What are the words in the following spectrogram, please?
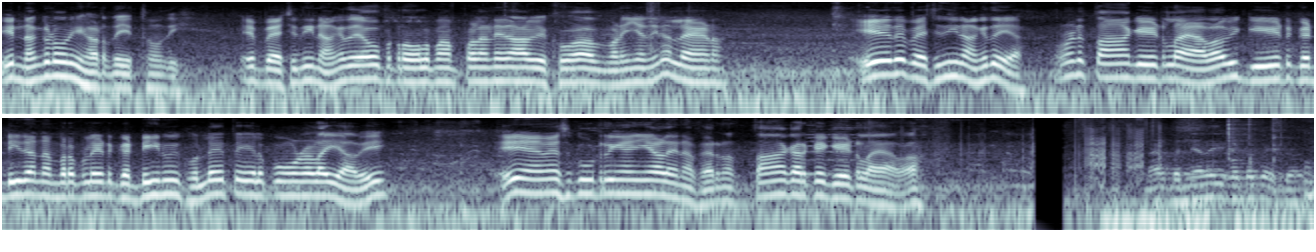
ਇਹ ਲੰਘਣੋਂ ਨਹੀਂ ਹਟਦੇ ਇੱਥੋਂ ਦੀ। ਇਹ ਵਿੱਚ ਦੀ ਲੰਘਦੇ ਆ ਉਹ ਪੈਟਰੋਲ ਪੰਪ ਵਾਲਿਆਂ ਨੇ ਆ ਵੇਖੋ ਆ ਬਣੀ ਜਾਂਦੀ ਨਾ ਲਾਈਨ ਇਹ ਇਹਦੇ ਵਿੱਚ ਦੀ ਲੰਘਦੇ ਆ। ਉਹਨਾਂ ਨੇ ਤਾਂ ਗੇਟ ਲਾਇਆ ਵਾ ਵੀ ਗੇਟ ਗੱਡੀ ਦਾ ਨੰਬਰ ਪਲੇਟ ਗੱਡੀ ਨੂੰ ਹੀ ਖੁੱਲੇ ਤੇਲ ਪਾਉਣ ਵਾਲਾ ਹੀ ਆਵੇ। ਇਹ ਐਵੇਂ ਸਕੂਟਰੀਆਂ ਜੀ ਵਾਲੇ ਨਾ ਫਿਰਨ ਤਾਂ ਕਰਕੇ ਗੇਟ ਲਾਇਆ ਵਾ। ਨਾਲ ਬੰਦਿਆਂ ਦੀ ਫੋਟੋ ਭੇਜ ਦਿਓ।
